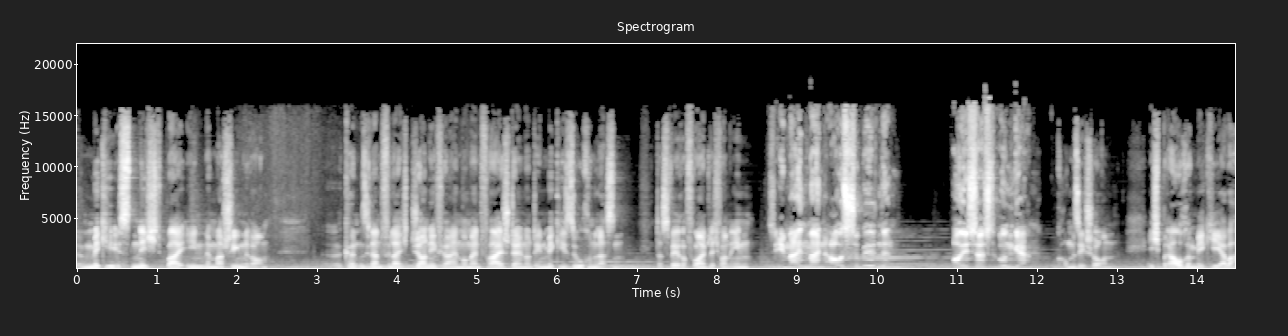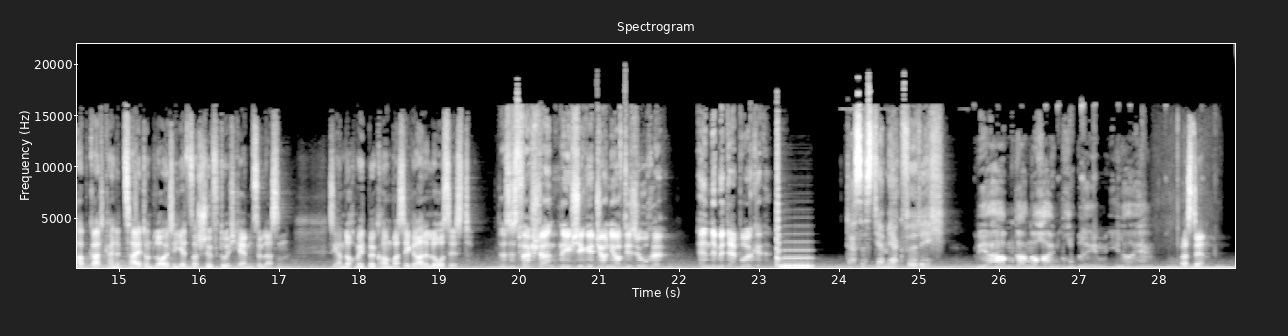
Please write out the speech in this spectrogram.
Äh, Mickey ist nicht bei Ihnen im Maschinenraum. Äh, Könnten Sie dann vielleicht Johnny für einen Moment freistellen und den Mickey suchen lassen? Das wäre freundlich von Ihnen. Sie meinen meinen Auszubildenden? Äußerst ungern. Kommen Sie schon. Ich brauche Mickey, aber hab grad keine Zeit und Leute jetzt das Schiff durchkämmen zu lassen. Sie haben doch mitbekommen, was hier gerade los ist. Das ist verstanden. Ich schicke Johnny auf die Suche. Ende mit der Brücke. Das ist ja merkwürdig. Wir haben da noch ein Problem, Eli. Was denn?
